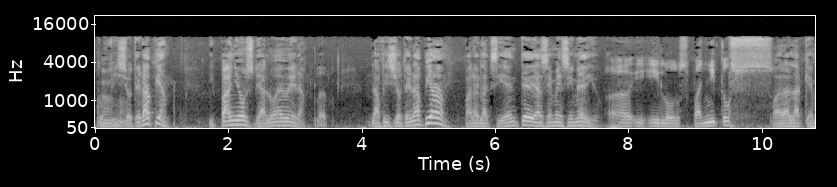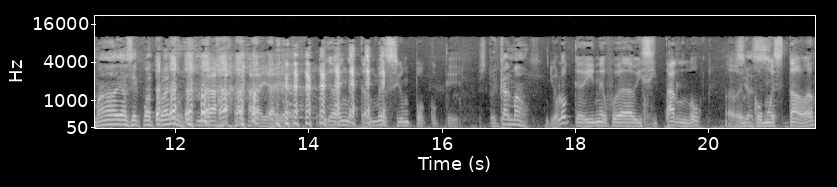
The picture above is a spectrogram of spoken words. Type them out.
con fisioterapia y paños de aloe vera. claro. La fisioterapia para el accidente de hace mes y medio. Ah, y, y los pañitos. Para la quemada de hace cuatro años. Ay, ay, ay. Oiga, venga, cálmese un poco que Estoy calmado. yo lo que vine fue a visitarlo, a ver cómo estaba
